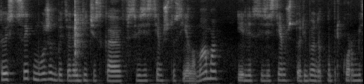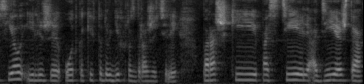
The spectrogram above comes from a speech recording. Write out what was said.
То есть сыпь может быть аллергическая в связи с тем, что съела мама, или в связи с тем, что ребенок на прикорме съел, или же от каких-то других раздражителей. Порошки, постель, одежда.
